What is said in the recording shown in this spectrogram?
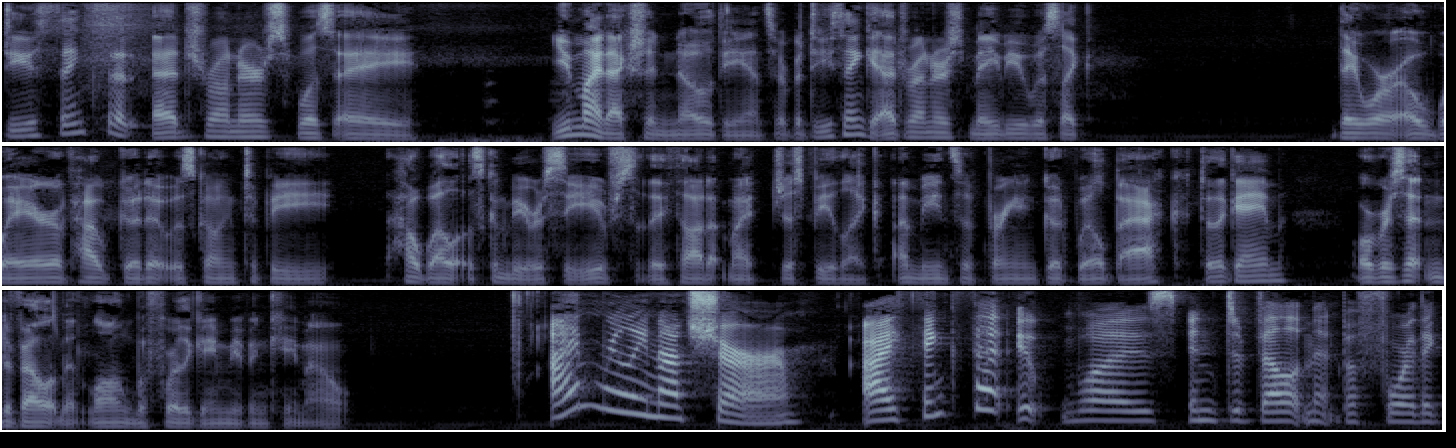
Do you think that Edgerunners was a? You might actually know the answer, but do you think Edgerunners maybe was like they were aware of how good it was going to be, how well it was going to be received, so they thought it might just be like a means of bringing goodwill back to the game, or was it in development long before the game even came out? I'm really not sure. I think that it was in development before the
